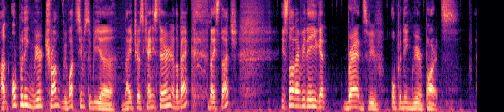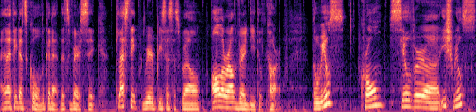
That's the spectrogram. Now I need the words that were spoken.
an opening rear trunk with what seems to be a nitrous canister in the back, nice touch. It's not every day you get brands with opening rear parts, and I think that's cool, look at that, that's very sick. Plastic rear pieces as well, all around very detailed car. The wheels, chrome, silver-ish uh, wheels,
